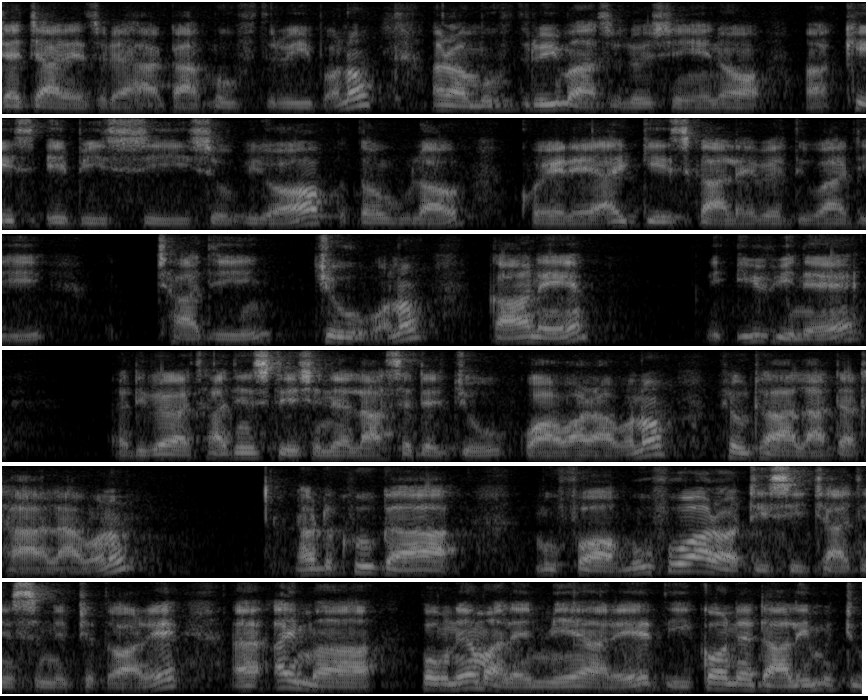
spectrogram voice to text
တက်ကြတယ်ဆိုတဲ့ဟာက move 3ပေါ့နော်အဲ့တော့ move 3မှာဆိုလို့ရှိရင်တော့ case abc ဆိုပြီးတော့သုံးခုလောက်ခွဲတယ်အဲ့ case ကလည်းပဲသူကဒီ charging ကျိုးပေါ့နော် ကားနဲ့ဒီ EV နဲ့ဒီဘက်က charging station နဲ့လာဆက်တဲ့ကြိုးကွာသွားတာပေါ့နော်ဖြုတ်ထားလားတက်ထားလားပေါ့နော်နောက်တစ်ခုက move for move for ကတော့ DC charging စနစ်ဖြစ်သွားတယ်အဲအဲ့မှာပုံထဲမှာလည်းမြင်ရတယ်ဒီ connector လေးမတူ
